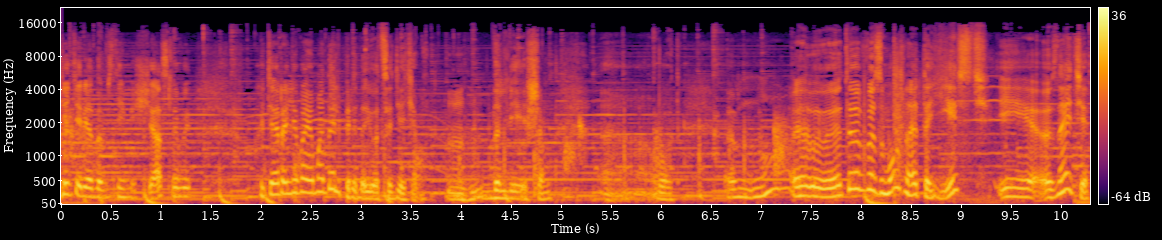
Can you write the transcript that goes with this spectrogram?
дети рядом с ними счастливы. Хотя ролевая модель передается детям угу. в дальнейшем. Э, вот. Эм, ну, э, это возможно, это есть. И, знаете,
